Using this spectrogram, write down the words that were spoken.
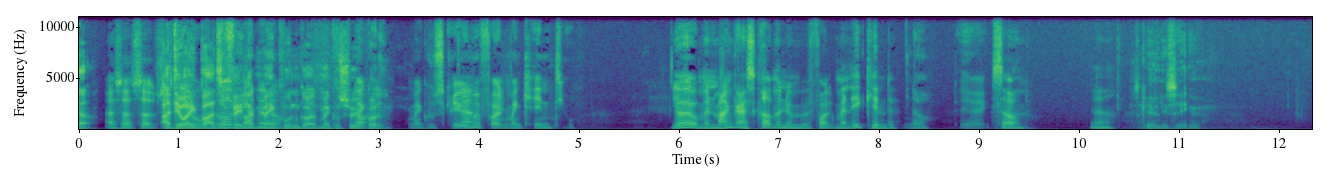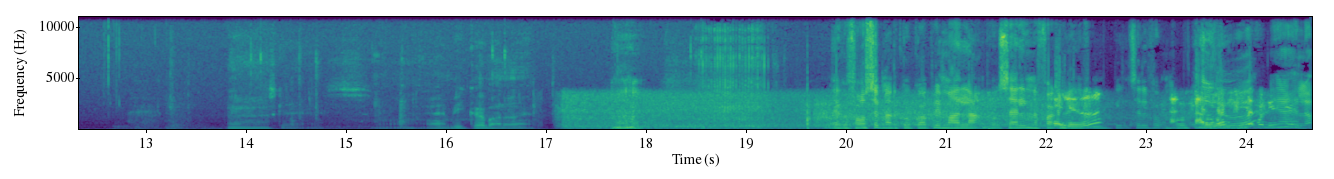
Ja. Altså, så, så Ej, det var er ikke bare tilfældigt, man du- kunne godt, man kunne søge man, på det. kunne, man kunne skrive Ja. ja. med folk, man kendte jo. Jo, jo, men mange gange skrev man jo med folk, man ikke kendte. Nå, det er ikke. Så, ja. Skal jeg lige se. Øh, skal Ja, vi kører bare noget af. Jeg kan forestille mig, at det kunne godt blive meget larm på, særligt når folk Hallo? har mobiltelefon. Er der nogen piger på Ja, hallo?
